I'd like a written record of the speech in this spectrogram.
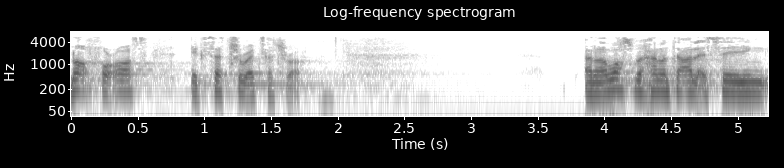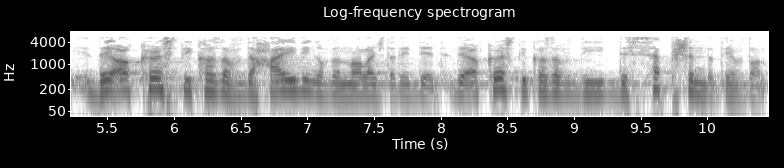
not for us, etc., etc. And Allah subhanahu wa ta'ala is saying, they are cursed because of the hiding of the knowledge that they did. They are cursed because of the deception that they have done.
